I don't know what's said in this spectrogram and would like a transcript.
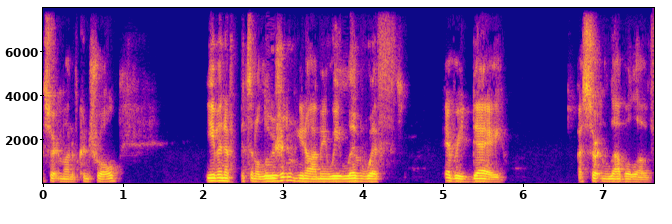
a certain amount of control. Even if it's an illusion you know i mean we live with every day a certain level of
